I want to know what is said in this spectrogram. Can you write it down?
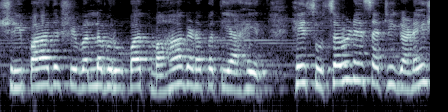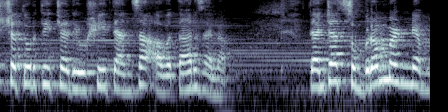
श्रीपाद श्रीवल्लभ रूपात महागणपती आहेत. हे सुचविण्यासाठी गणेश चतुर्थीच्या दिवशी त्यांचा अवतार झाला. त्यांच्यात सुब्रह्मण्यम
